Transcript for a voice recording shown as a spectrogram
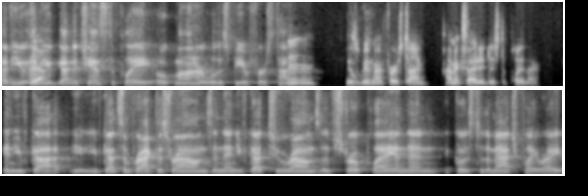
have you have yeah. you gotten a chance to play Oakmont, or will this be your first time? Mm-mm. This okay. will be my first time. I'm excited just to play there. And you've got you, have got some practice rounds, and then you've got two rounds of stroke play, and then it goes to the match play, right?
